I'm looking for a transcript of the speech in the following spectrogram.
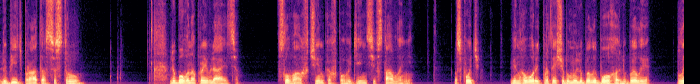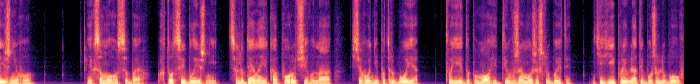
Любіть брата, сестру. Любов вона проявляється в словах, вчинках, в поведінці, в ставленні. Господь Він говорить про те, щоб ми любили Бога, любили ближнього як самого себе. Хто цей ближній? Це людина, яка поруч і вона сьогодні потребує твоєї допомоги. Ти вже можеш любити її, проявляти Божу любов.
